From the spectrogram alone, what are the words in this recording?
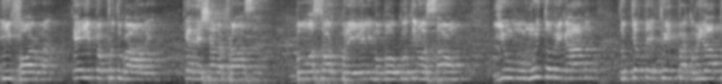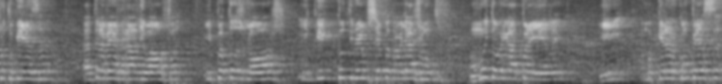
em forma, quer ir para Portugal, quer deixar a França. Boa sorte para ele uma boa continuação. E um muito obrigado do que ele tem feito para a comunidade portuguesa, através da Rádio Alfa e para todos nós, e que continuemos sempre a trabalhar juntos. Um muito obrigado para ele e uma pequena recompensa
